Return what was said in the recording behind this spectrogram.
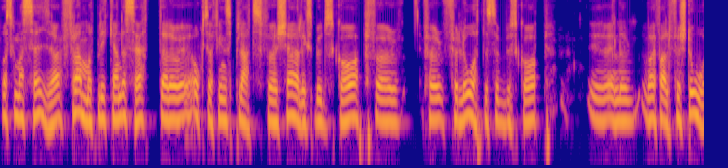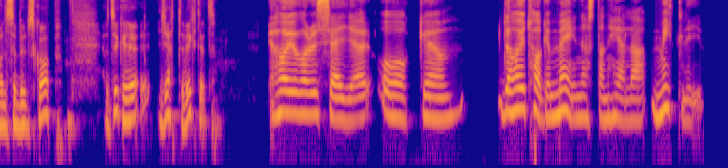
vad ska man säga, framåtblickande sätt där det också finns plats för kärleksbudskap, för, för förlåtelsebudskap eh, eller i varje fall förståelsebudskap. Jag tycker det är jätteviktigt. Jag hör ju vad du säger och eh, det har ju tagit mig nästan hela mitt liv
